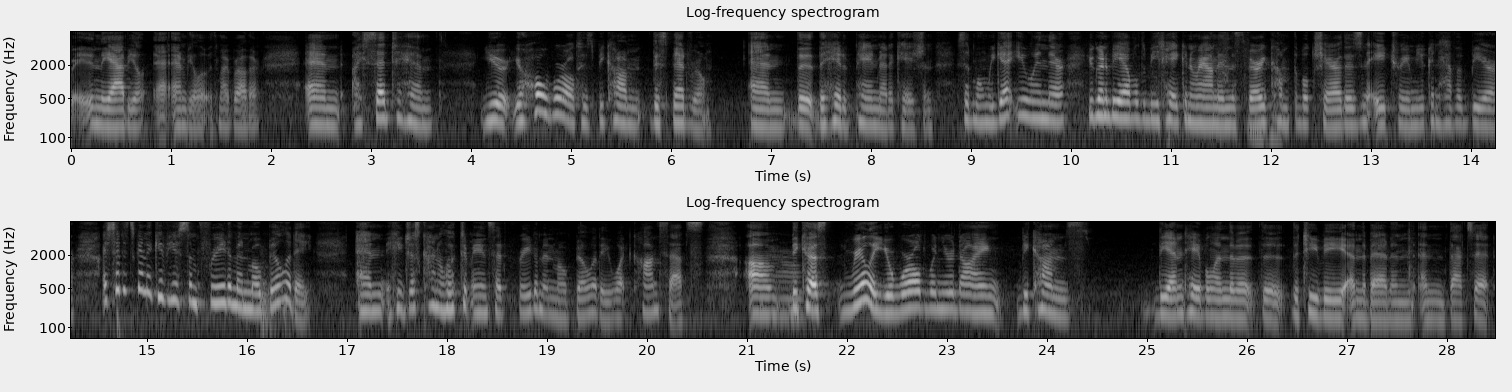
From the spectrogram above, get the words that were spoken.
in the ambul- ambulance with my brother. And I said to him, "Your your whole world has become this bedroom." And the, the hit of pain medication. I said, when we get you in there, you're going to be able to be taken around in this very comfortable chair. There's an atrium. You can have a beer. I said, it's going to give you some freedom and mobility. And he just kind of looked at me and said, freedom and mobility, what concepts? Um, Because really, your world when you're dying becomes the end table and the, the, the TV and the bed, and, and that's it.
